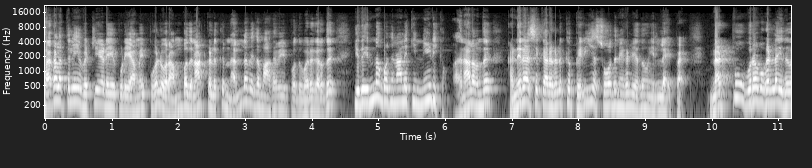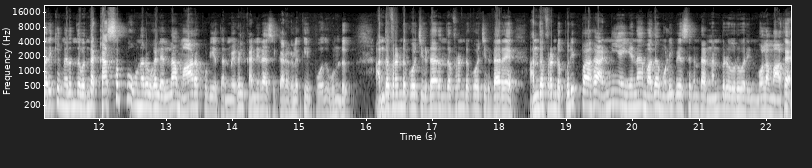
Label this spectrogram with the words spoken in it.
சகலத்திலையும் வெற்றி அடையக்கூடிய அமைப்புகள் ஒரு ஐம்பது நாட்களுக்கு நல்ல விதமாகவே இப்போது வருகிறது. இது இன்னும் கொஞ்ச நாளைக்கு நீடிக்கும். அதனால் வந்து கன்னிராசிக்காரர்களுக்கு பெரிய சோதனைகள் எதுவும் இல்லை இப்போ. நட்பு உறவுகளில் இது வரைக்கும் இருந்து வந்த கசப்பு உணர்வுகள் எல்லாம் மாறக்கூடிய தன்மைகள் கன்னிராசிக்காரர்களுக்கு இப்போது உண்டு. அந்த ஃப்ரெண்டு கோச்சிக்கிட்டார் இந்த ஃப்ரெண்டு கோச்சிக்கிட்டாரு. அந்த ஃப்ரெண்டு குறிப்பாக அந்நிய என மத மொழி பேசுகின்ற நண்பர் ஒருவரின் மூலமாக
